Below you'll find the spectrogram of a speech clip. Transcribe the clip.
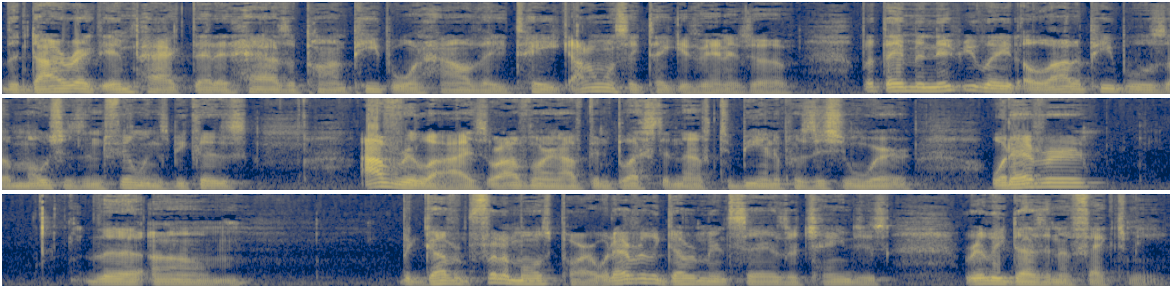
the direct impact that it has upon people and how they take, I don't want to say take advantage of, but they manipulate a lot of people's emotions and feelings because I've realized or I've learned I've been blessed enough to be in a position where whatever the um the government, for the most part, whatever the government says or changes really doesn't affect me.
